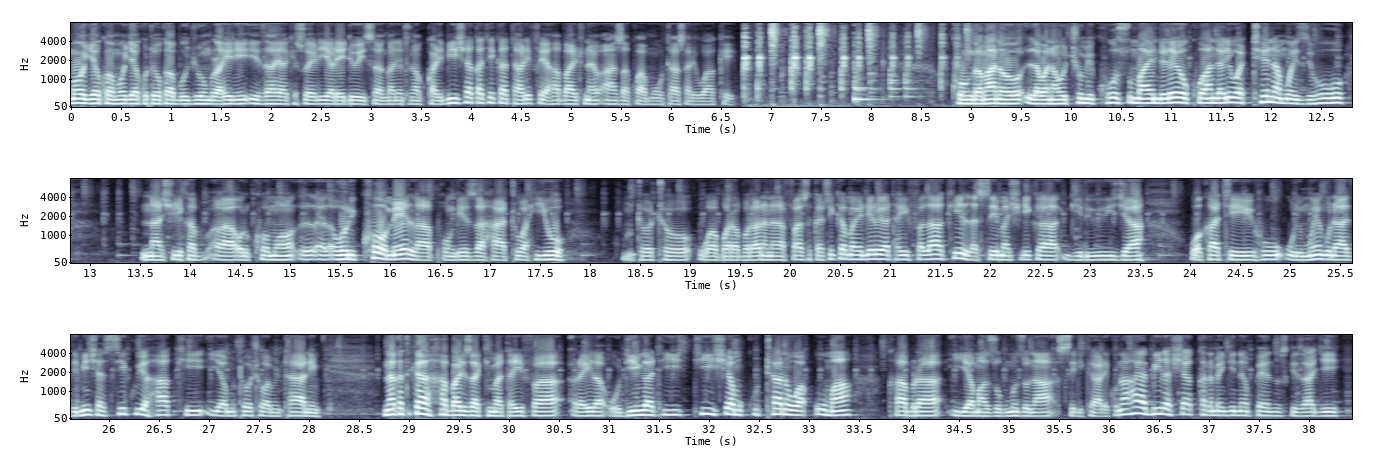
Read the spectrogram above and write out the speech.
Moja kwa moja kutoka Bujumbura hii ni idhaa ya Kiswahili ya Radio Isangani tunakukaribisha katika taarifa ya habari tunayoanza kwa muhtasari wake. Kongamano la wanauchumi kuhusu maendeleo kuandaliwa tena mwezi huu na shirika uh, uh, Orikome la pongeza hatua hiyo. Mtoto wa barabarani na nafasi katika maendeleo ya taifa lake lasema shirika Giriwija wakati huu ulimwengu naadhimisha siku ya haki ya mtoto wa mtaani. Na katika habari za kimataifa Raila Odinga tishia mkutano wa umma kabla ya mazungumzo na serikali. Kuna haya bila shaka na mengine mpenzi msikilizaji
